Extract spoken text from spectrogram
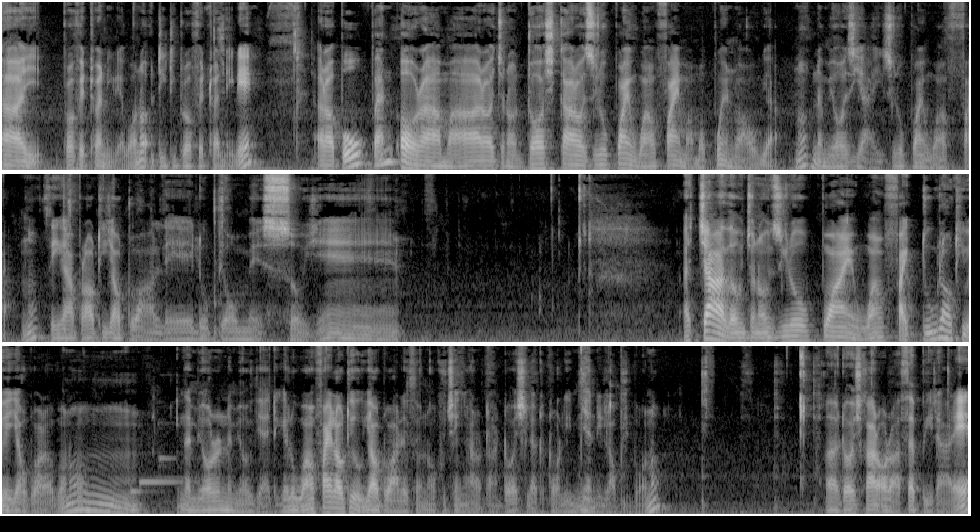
အာ profit ထွက်နေတယ်ပေါ့နော် DD profit ထွက်နေတယ်အဲ့တော့ pool pan order မှာတော့ကျွန်တော် dosh ကတော့0.15မှာမပွင့်တော့ဘူးဗျเนาะနှမျောစရာကြီး0.15เนาะဈေးကဘယ်လောက်ထိရောက်သွားလဲလို့ပြောမယ်ဆိုရင်အကြဆုံးကျွန်တော်0.152လောက်ထိပဲရောက်သွားတာပေါ့နော်နှမျောတော့နှမျောကြတယ်တကယ်လို့15လောက်ထိကိုရောက်သွားတယ်ဆိုတော့အခုချိန်ကတော့ဒါ dosh လည်းတော်တော်လေးမြင့်နေလောက်ပြီပေါ့နော် အဲ dosh ကတော့ order ဆက်ပေးထားတယ်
